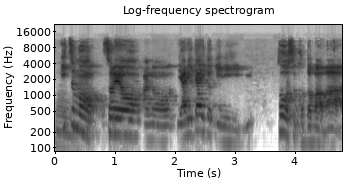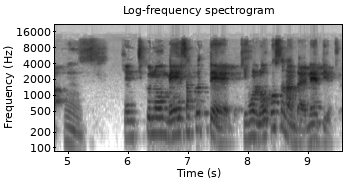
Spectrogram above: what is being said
うんいつもそれをあのやりたい時に通す言葉はうん。建築の名作って基本ローコストなんだよねって言うんですよ。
